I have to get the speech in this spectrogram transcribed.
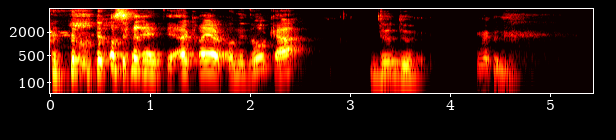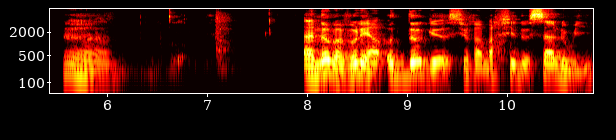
Oh, Ça aurait été incroyable. On est donc à 2-2. Ah. Un homme a volé un hot dog sur un marché de Saint-Louis.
